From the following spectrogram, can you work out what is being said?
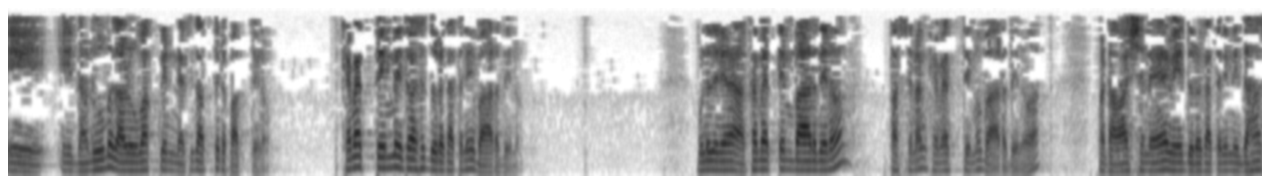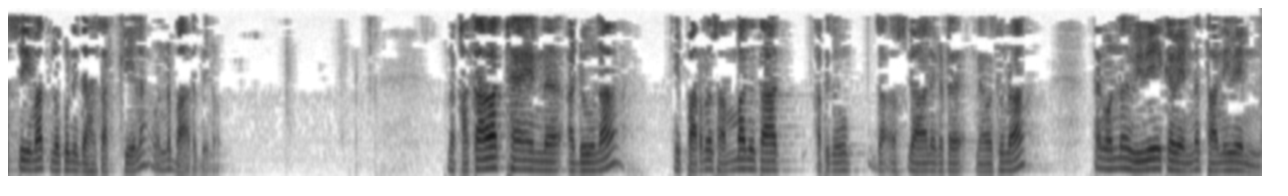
ඒ ඒ දඩුවම දඩුවමක් වෙන්නේ නැති තත්ත්වයටපත් වෙනවා. කැමැත්තෙන්ම ඊට පස්සේ දුරකතනේ බාර දෙනවා. මුලදී නෑ අකමැත්තෙන් බාර දෙනවා. පස්සේ නම් කැමැත්තෙන්ම බාර දෙනවා. මට අවශ්‍ය නෑ මේ දුරකතනේ නිදහස් වීමත් ලොකු නිදහසක් කියලා ඔන්න බාර දෙනවා. ඔන්න කතාවත් හැෙන්න අඩු වුණා. මේ පරණ සම්බන්ධතා අපි තුමු දවස් ගානකට නැවතුණා. දැන් ඔන්න විවේක වෙන්න, තනි වෙන්න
